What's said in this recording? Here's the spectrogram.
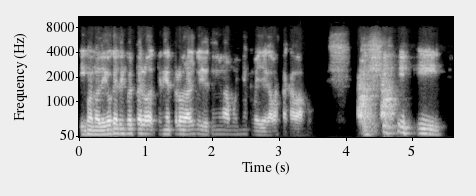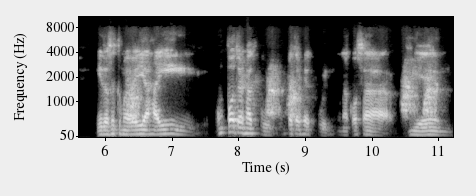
Y cuando digo que tengo el pelo, tenía el pelo largo, yo tenía una muñeca que me llegaba hasta acá abajo. y, y entonces tú me veías ahí, un Potterhead full, un Potterhead full, una cosa bien.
